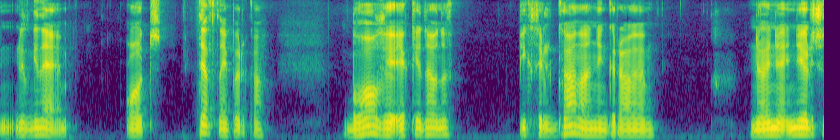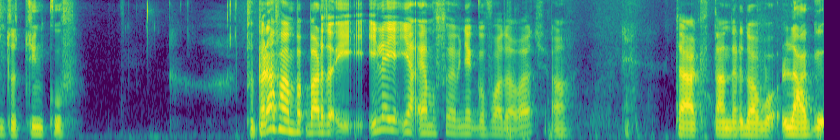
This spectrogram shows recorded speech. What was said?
nie, zginęłem. O, ta snajperka. Boże, jakie dawno w Pixel Guna nie grałem. Nie, nie, nie licząc odcinków. Przepraszam ba- bardzo, ile ja, ja muszę w niego władować? O. Tak, standardowo, lagi.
